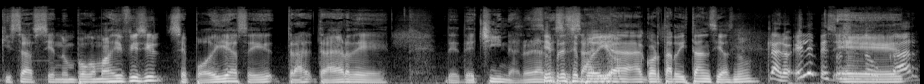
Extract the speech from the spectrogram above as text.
quizás siendo un poco más difícil, se podía seguir tra- traer de, de, de China. No era Siempre se podía acortar distancias, ¿no? Claro, él empezó yendo Eh, a buscar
